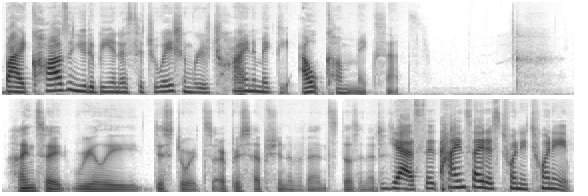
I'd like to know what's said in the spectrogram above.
by causing you to be in a situation where you're trying to make the outcome make sense. Hindsight really distorts our perception of events, doesn't it? Yes, it, hindsight is 2020,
